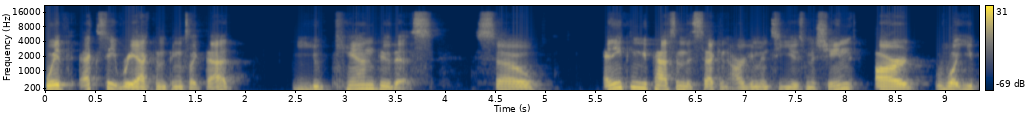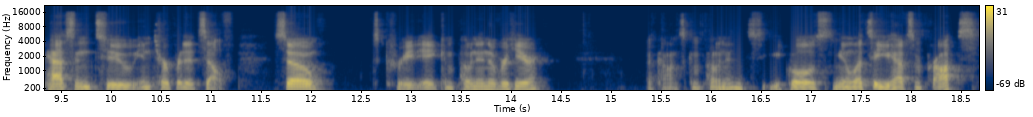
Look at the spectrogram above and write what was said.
with XState React and things like that, you can do this. So anything you pass in the second argument to use machine are what you pass into interpret itself. So let's create a component over here. A const component equals, you know, let's say you have some props.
